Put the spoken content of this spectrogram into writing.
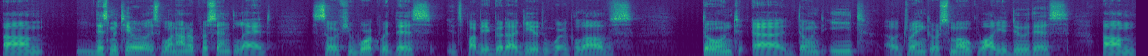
Um, this material is 100% lead, so if you work with this, it's probably a good idea to wear gloves. Don't, uh, don't eat or drink or smoke while you do this um,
